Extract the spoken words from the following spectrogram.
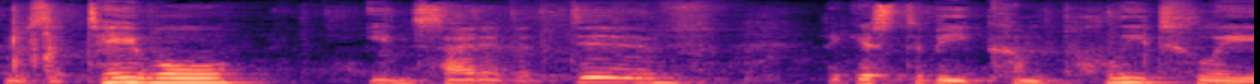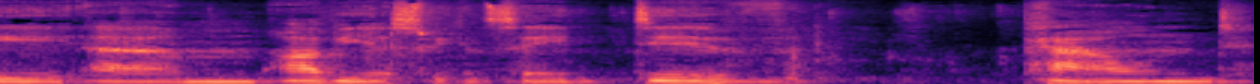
There's a table inside of a div. I guess to be completely um, obvious, we can say div pound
